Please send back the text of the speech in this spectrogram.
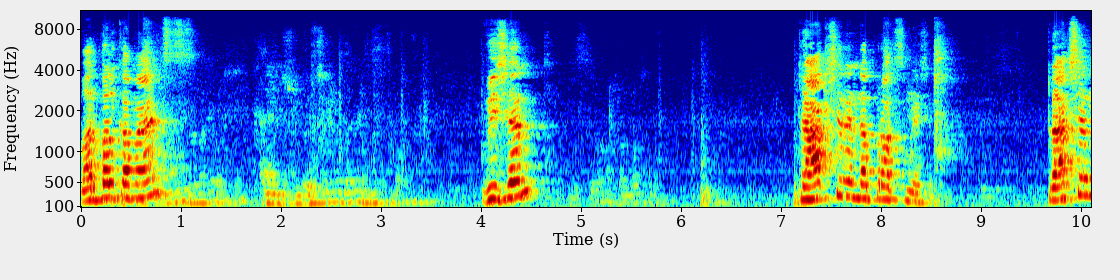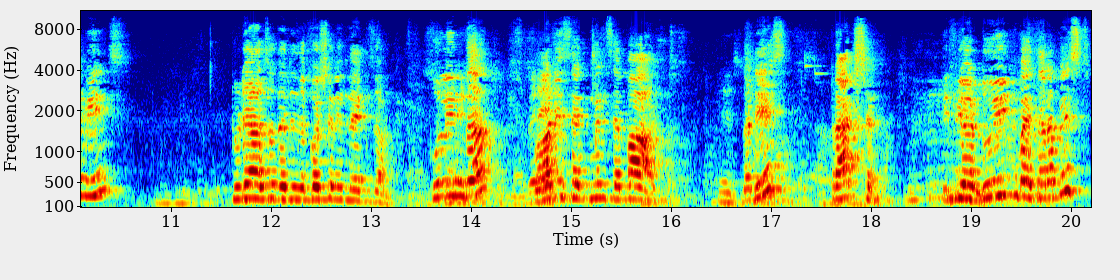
verbal commands. Vision. Traction and approximation. Traction means today also there is a question in the exam. Pulling the body segments apart. That is traction. If you are doing by therapist,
